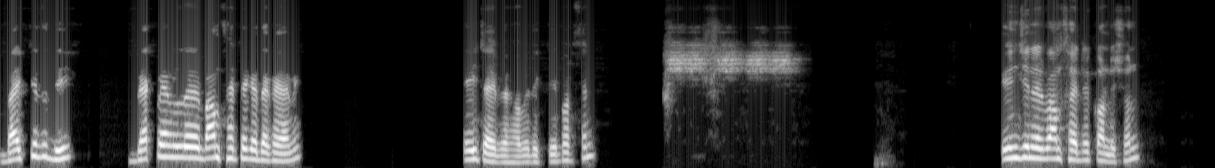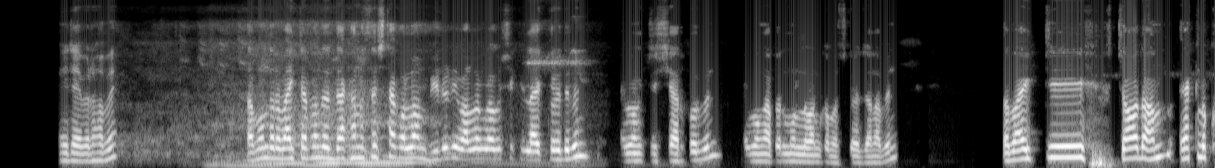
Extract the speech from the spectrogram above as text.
বাইকটি যদি ব্যাক প্যানেলের বাম সাইড থেকে দেখাই আমি, এই টাইপের হবে, দেখতেই পারছেন। ইঞ্জিনের বাম সাইডের কন্ডিশন এই টাইপের হবে। তা বন্ধুরা বাইকটা আপনাদের দেখানোর চেষ্টা করলাম। ভিডিওটি ভালো লাগলে অবশ্যই একটি লাইক করে দেবেন এবং একটি শেয়ার করবেন এবং আপনার মূল্যবান কমেন্টস করে জানাবেন। তা বাইকটি চাওয়া দাম এক লক্ষ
